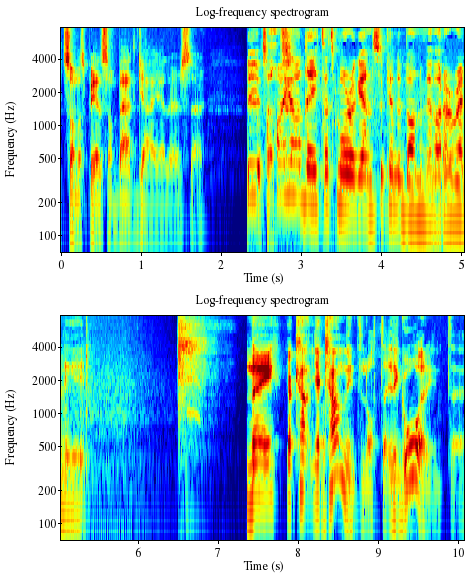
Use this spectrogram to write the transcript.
sådana spel som Bad Guy eller sådär. Du, Så att- har jag dejtat Morgan så kan du banne mig vara Renegade. Nej, jag kan, jag kan inte Lotta. Det går inte.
